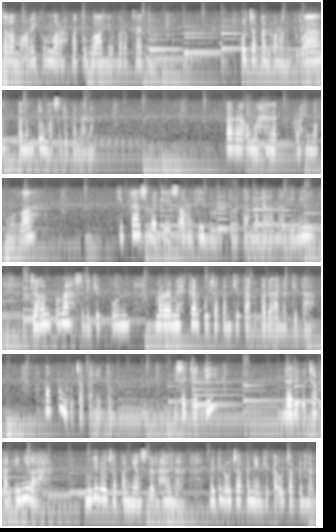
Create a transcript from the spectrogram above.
Assalamualaikum warahmatullahi wabarakatuh. Ucapan orang tua penentu masa depan anak. Para umahat rahimakumullah, kita sebagai seorang ibu, terutama dalam hal ini, jangan pernah sedikit pun meremehkan ucapan kita kepada anak kita. Apa pun ucapan itu. Bisa jadi dari ucapan inilah mungkin ucapan yang sederhana, mungkin ucapan yang kita ucap dengan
